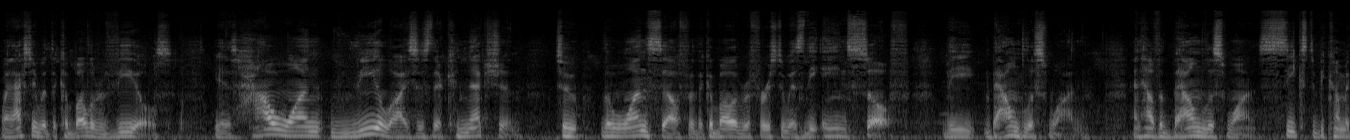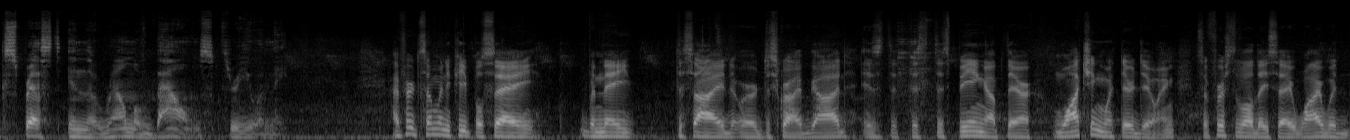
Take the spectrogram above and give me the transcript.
When actually what the Kabbalah reveals is how one realizes their connection to the one self, or the Kabbalah refers to as the Ein Sof, the boundless one, and how the boundless one seeks to become expressed in the realm of bounds through you and me. I've heard so many people say when they decide or describe God is that this, this being up there, watching what they're doing. So first of all, they say, why would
